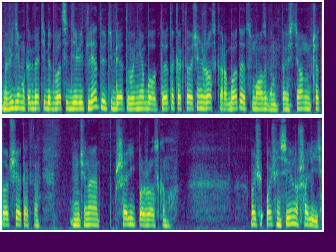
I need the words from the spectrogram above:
Но, видимо, когда тебе 29 лет, и у тебя этого не было, то это как-то очень жестко работает с мозгом. То есть он что-то вообще как-то начинает шалить по жесткому. очень, очень сильно шалить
